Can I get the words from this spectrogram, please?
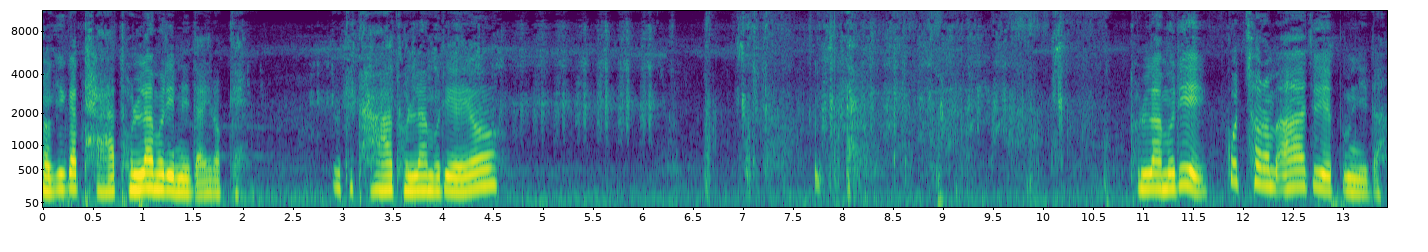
여기가 다 돌나물입니다. 이렇게. 이렇게 다 돌나물이에요. 돌나물이 꽃처럼 아주 예쁩니다.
